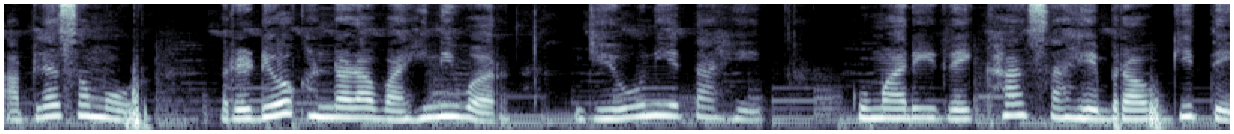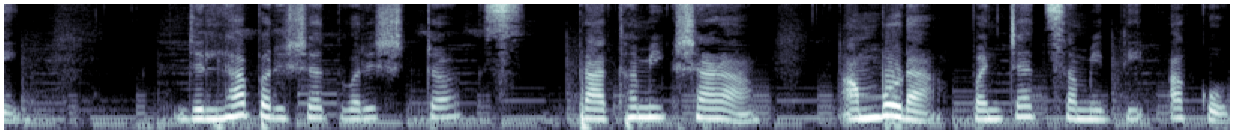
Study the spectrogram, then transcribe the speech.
आपल्यासमोर रेडिओ खंडाळा वाहिनीवर घेऊन येत आहेत कुमारी रेखा साहेबराव गीते जिल्हा परिषद वरिष्ठ प्राथमिक शाळा आंबोडा पंचायत समिती अकोट.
